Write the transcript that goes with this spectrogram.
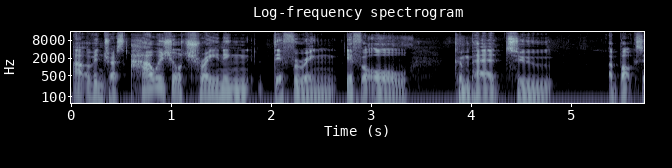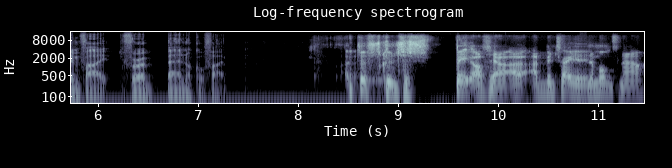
out of interest? How is your training differing, if at all, compared to a boxing fight for a bare knuckle fight? I've just just big. Obviously, I, I've been training in a month now.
